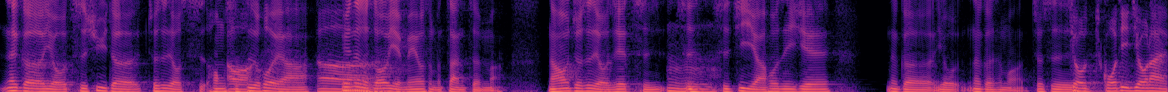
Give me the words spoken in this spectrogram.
那个有持续的，就是有十红十字会啊，呃。因为那个时候也没有什么战争嘛，然后就是有这些实嗯。实实际啊，或者一些那个有那个什么，就是就国际救难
